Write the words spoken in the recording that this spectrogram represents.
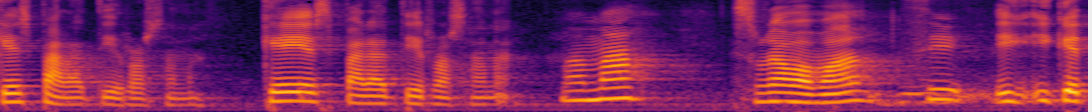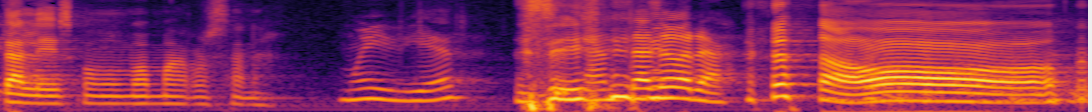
¿Qué es para ti, Rosana? ¿Qué es para ti, Rosana? mamá, ¿Es una mamá? sí, ¿Y, y qué tal es como mamá, Rosana? muy bien, Sí. cantadora, ¡Oh!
